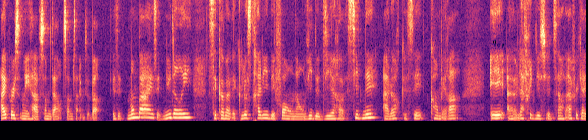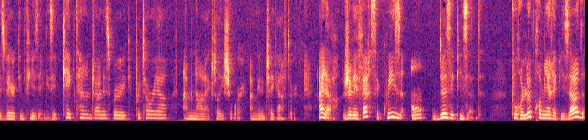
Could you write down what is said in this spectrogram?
I personally have some doubt sometimes about is it Mumbai, is it New Delhi? C'est comme avec l'Australie, des fois on a envie de dire euh, Sydney alors que c'est Canberra. Et euh, l'Afrique du Sud, South Africa is very confusing. Is it Cape Town, Johannesburg, Pretoria? I'm not actually sure. I'm going to check after. Alors, je vais faire ce quiz en deux épisodes. Pour le premier épisode,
